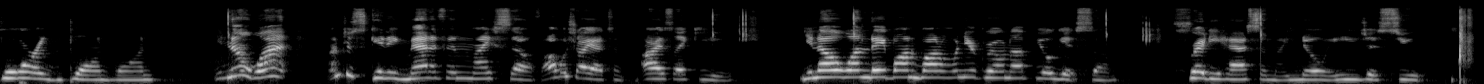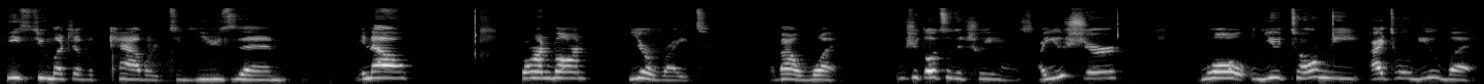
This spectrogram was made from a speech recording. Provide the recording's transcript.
boring, Bon Bon. You know what? I'm just getting mad at him myself. I wish I had some eyes like you. You know, one day, Bon Bon, when you're grown up, you'll get some. Freddy has some, I know it. He's just too, he's too much of a coward to use them. You know, Bon Bon, you're right. About what? We should go to the treehouse. Are you sure? Well, you told me, I told you, but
